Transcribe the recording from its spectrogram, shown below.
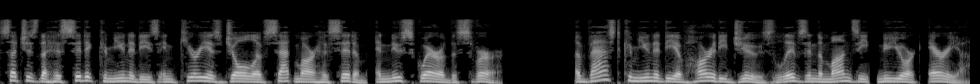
such as the Hasidic communities in Kiryas Joel of Satmar Hasidim, and New Square of the Skver. A vast community of Haredi Jews lives in the Monsey, New York, area.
